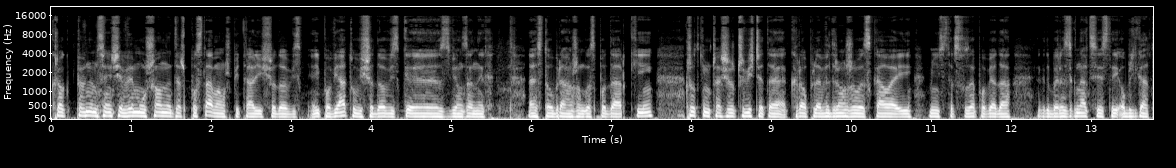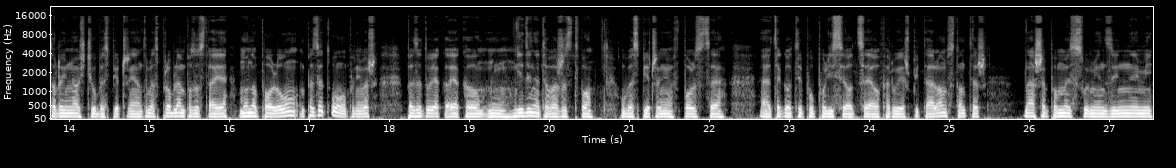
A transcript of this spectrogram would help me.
krok w pewnym sensie wymuszony też postawą szpitali, środowisk i powiatów i środowisk e, związanych e, z tą branżą gospodarki. W krótkim czasie rzeczywiście te krople wydrążyły skałę i ministerstwo zapowiada jak gdyby rezygnację z tej obligatoryjności ubezpieczenia. Natomiast problem pozostaje monopolu PZU, ponieważ PZU jako, jako mm, jedyne towarzystwo ubezpieczeń w Polsce e, tego typu polisy OC oferuje szpitalom, stąd też nasze pomysły między innymi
